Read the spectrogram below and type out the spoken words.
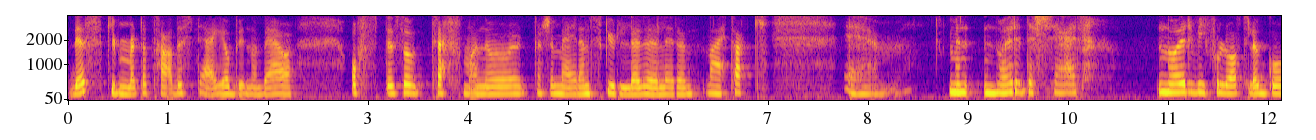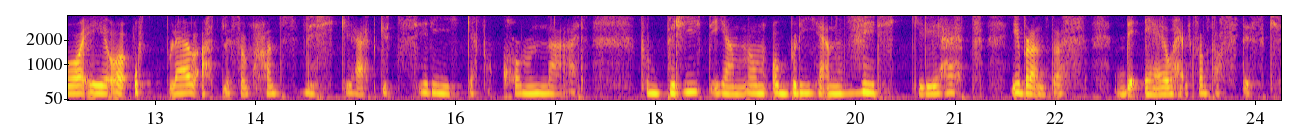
det, er skummelt å ta det steget og begynne å be. og Ofte så treffer man jo kanskje mer enn skulder eller en nei takk. Eh, men når det skjer, når vi får lov til å gå i og oppleve at liksom hans virkelighet, Guds rike, får komme nær, får bryte igjennom og bli en virkelighet iblant oss, det er jo helt fantastisk.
